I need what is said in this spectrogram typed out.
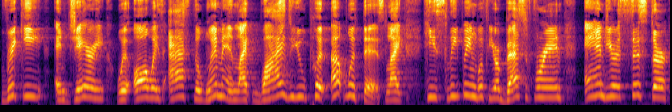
Ricki and Jerry would always ask the women, like, why do you put up with this? Like, he's sleeping with your best friend and your sister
